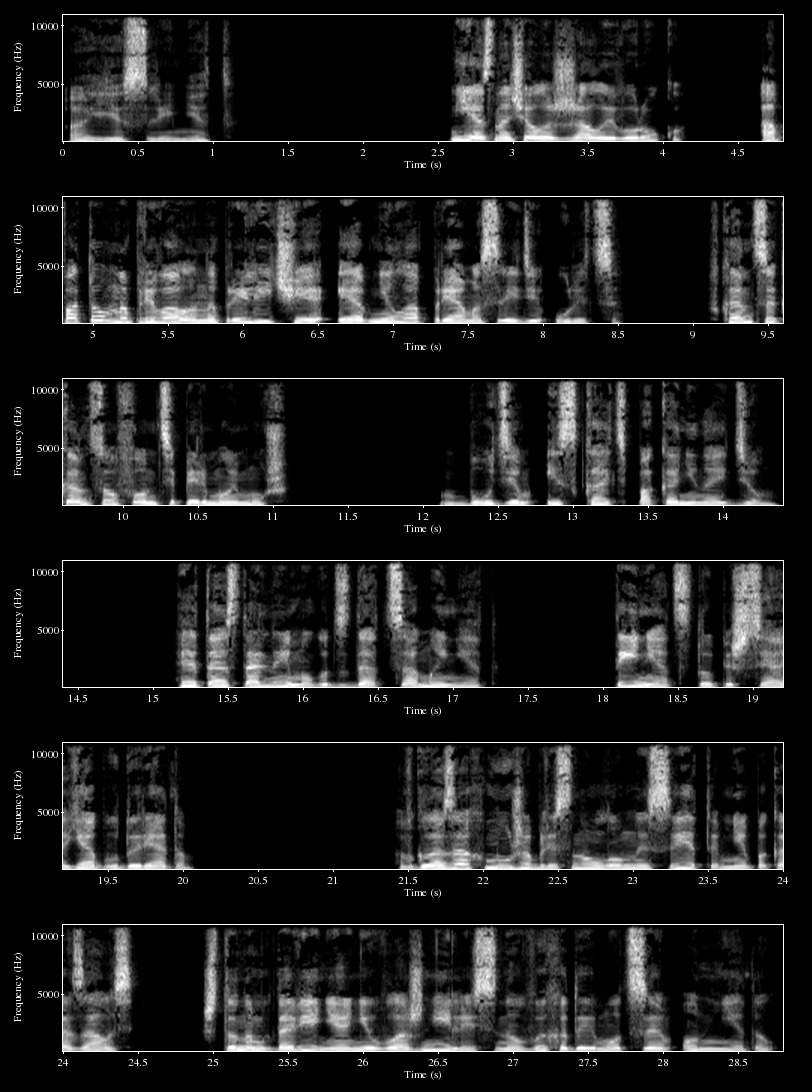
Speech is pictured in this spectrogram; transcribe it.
А если нет? Я сначала сжала его руку, а потом наплевала на приличие и обняла прямо среди улицы. В конце концов, он теперь мой муж. Будем искать, пока не найдем. Это остальные могут сдаться, а мы нет. Ты не отступишься, а я буду рядом. В глазах мужа блеснул лунный свет, и мне показалось, что на мгновение они увлажнились, но выхода эмоциям он не дал.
